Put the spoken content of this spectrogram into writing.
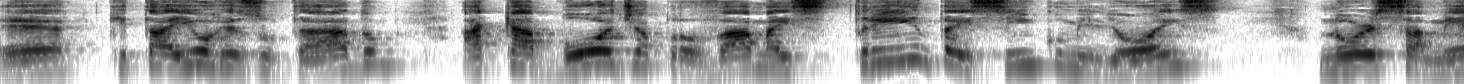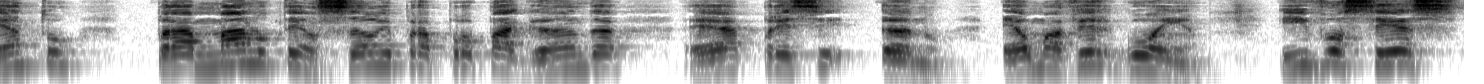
é, que está aí o resultado, acabou de aprovar mais 35 milhões no orçamento para manutenção e para propaganda é, para esse ano. É uma vergonha. E vocês,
